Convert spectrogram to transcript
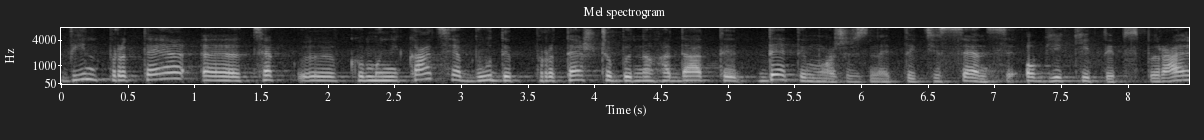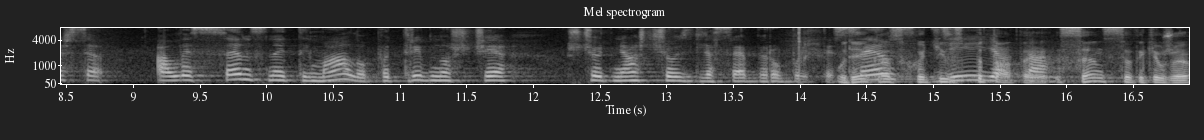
Він про те, е, ця комунікація буде про те, щоб нагадати, де ти можеш знайти ті сенси, об які ти спираєшся. Але сенс знайти мало, потрібно ще щодня щось для себе робити. От я якраз хотів дія, спитати, так. сенс це таки вже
